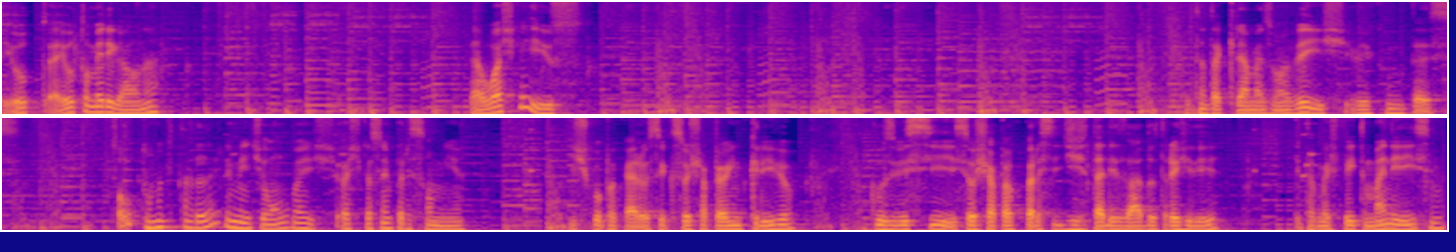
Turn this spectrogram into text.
Aí eu, aí eu tomei legal, né? Eu acho que é isso. Vou tentar criar mais uma vez e ver o que acontece. Só o turno que tá levemente longo, mas eu acho que é só impressão minha. Desculpa, cara, eu sei que seu chapéu é incrível. Inclusive esse seu chapéu que parece digitalizado 3D. Que tá com um efeito maneiríssimo.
